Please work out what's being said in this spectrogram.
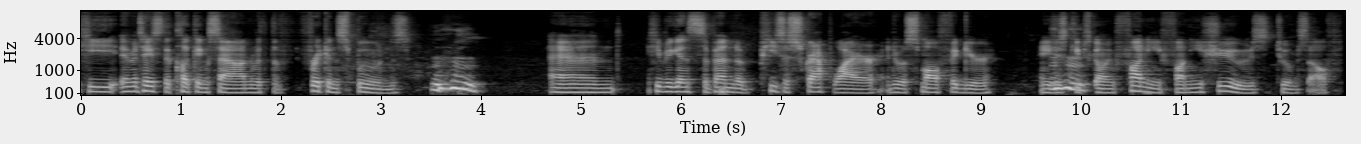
he imitates the clicking sound with the freaking spoons, hmm and he begins to bend a piece of scrap wire into a small figure. And he just Mhm. keeps going funny funny shoes to himself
